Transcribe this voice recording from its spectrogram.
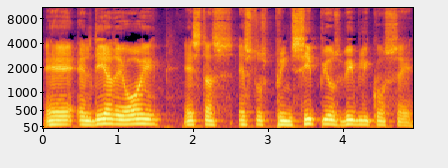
eh, el día de hoy estos principios bíblicos se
